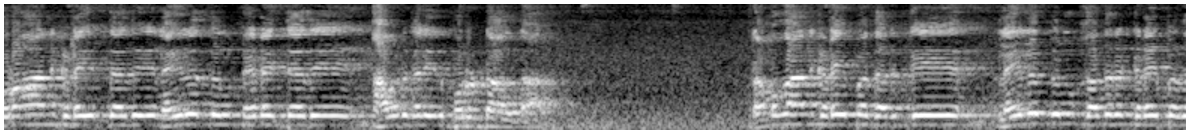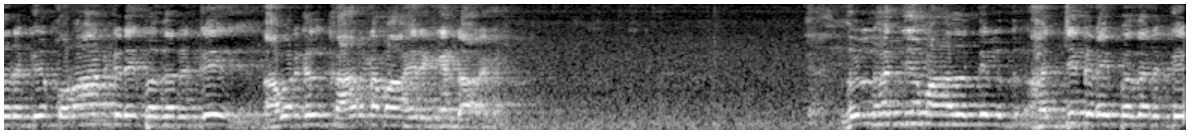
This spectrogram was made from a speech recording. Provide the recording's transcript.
குரான் கிடைத்தது லைலத்துல் கிடைத்தது அவர்களின் பொருட்டால் தான். ரமதான் கிடைப்பதற்கு லைலத்துல் கதர் கிடைப்பதற்கு குரான் கிடைப்பதற்கு அவர்கள் காரணமாக இருக்கின்றார்கள். துல்ஹஜ் மாதத்தில் ஹஜ்ஜு கிடைப்பதற்கு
